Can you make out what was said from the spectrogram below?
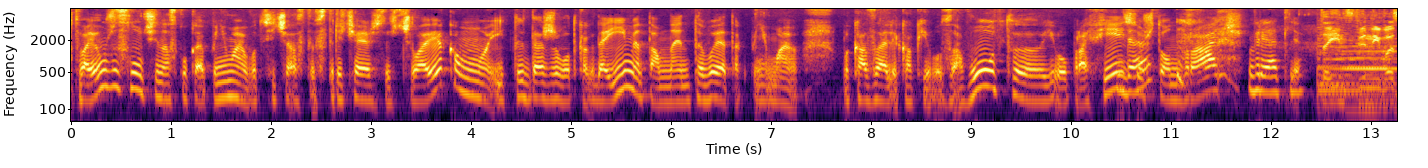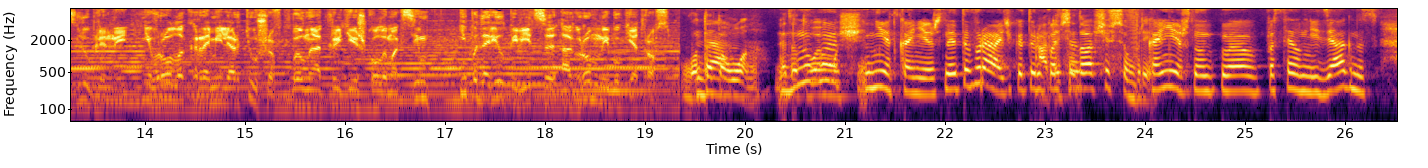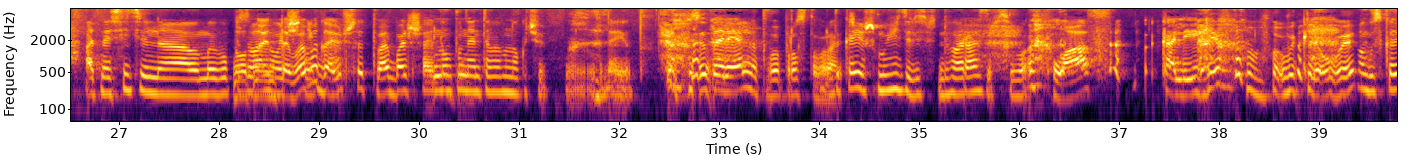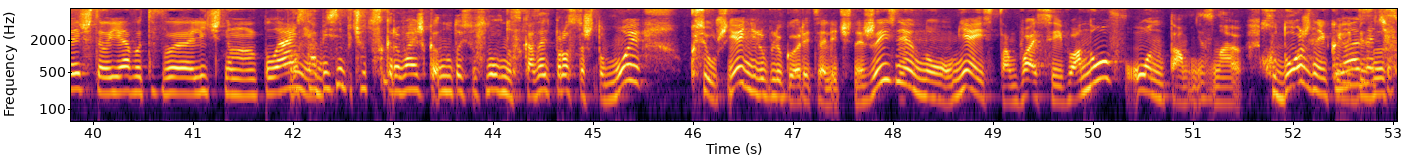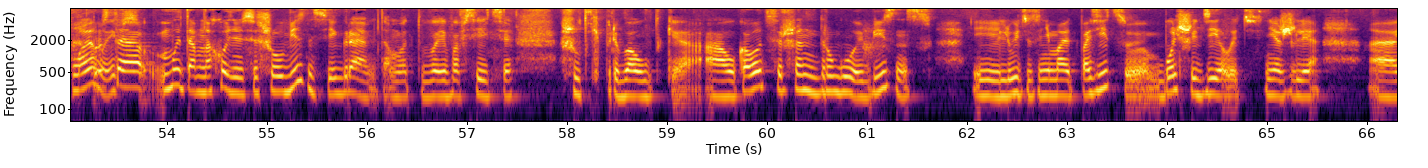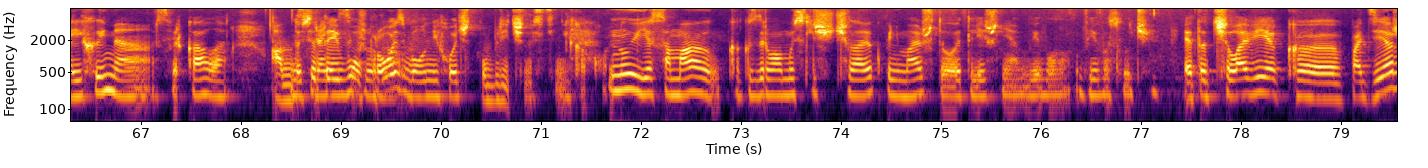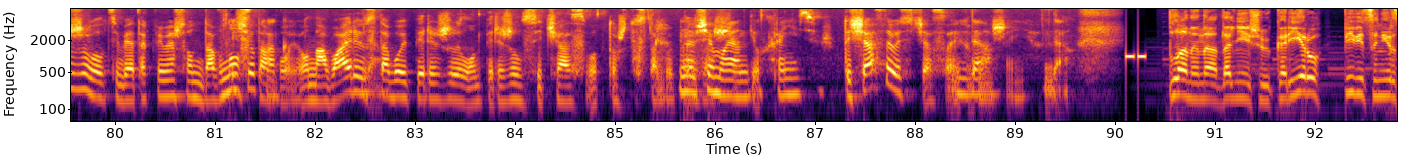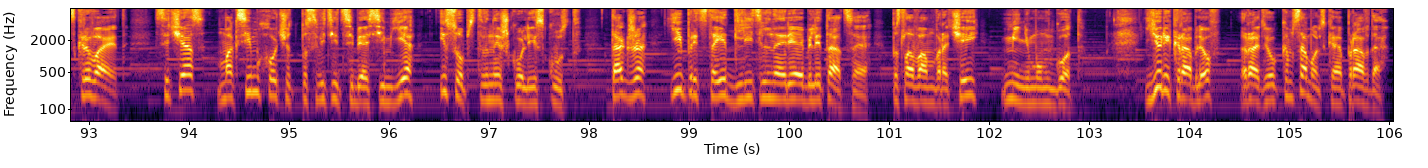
В твоем же случае, насколько я понимаю, вот сейчас ты встречаешься с человеком, и ты даже вот когда имя там на НТВ, я так понимаю, показали, как его зовут, э, его профессию, да? что он врач. Вряд ли. Таинственный возлюбленный, невролог Рамиль Артюшев, был на открытии школы «Максим» и подарил певице огромный букет роз. Вот да. это он, это ну, твой мужчина. Нет, конечно, это врач, который а, поставил... то есть это вообще все бред? Конечно, он э, поставил мне диагноз относительно моего позвоночника. Но вот на НТВ выдают, что это твоя большая любовь. Ну, на НТВ много чего выдают. Это реально твой просто врач? Да, конечно, мы виделись два раза всего. Класс. коллеги, вы клевые. Могу сказать, что я вот в личном плане... Просто объясни, почему ты скрываешь, ну, то есть, условно сказать просто, что мой Ксюш, я не люблю говорить о личной жизни, но у меня есть там Вася Иванов, он там, не знаю, художник ну, или а бизнесмен. Просто мы там находимся в шоу-бизнесе, играем там вот во, во все эти шутки-прибаутки, а у кого-то совершенно другой бизнес, и люди занимают позицию больше делать, нежели их имя сверкало. А, то есть это его журнала. просьба, он не хочет публичности никакой. Ну, и я сама, как здравомыслящий человек, понимаю, что это лишнее в его, в его случае. Этот человек э, поддерживал тебя, я так понимаю, что он давно Еще с тобой. Как? Он аварию да. с тобой пережил, он пережил сейчас вот то, что с тобой произошло. Ну, вообще мой ангел-хранитель. Ты счастлива сейчас в своих да. отношениях? Да. Планы на дальнейшую карьеру певица не раскрывает. Сейчас Максим хочет посвятить себя семье и собственной школе искусств. Также ей предстоит длительная реабилитация, по словам врачей, минимум год. Юрий Кораблев, радио «Комсомольская правда».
